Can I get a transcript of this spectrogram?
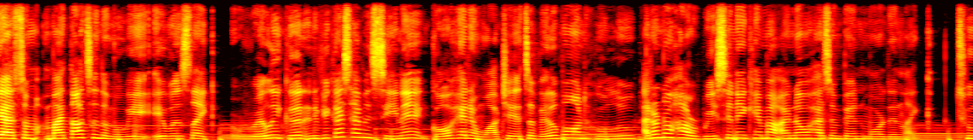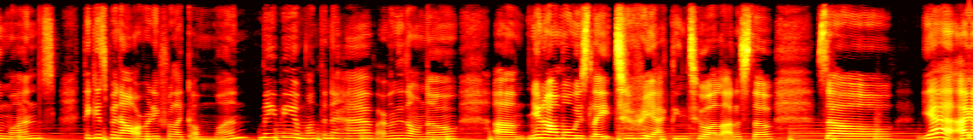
Yeah, so my thoughts on the movie, it was like really good and if you guys haven't seen it, go ahead and watch it. It's available on Hulu. I don't know how recent it came out. I know it hasn't been more than like two months. I think it's been out already for like a month maybe a month and a half. I really don't know. Um you know i'm always late to reacting to a lot of stuff. So yeah i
